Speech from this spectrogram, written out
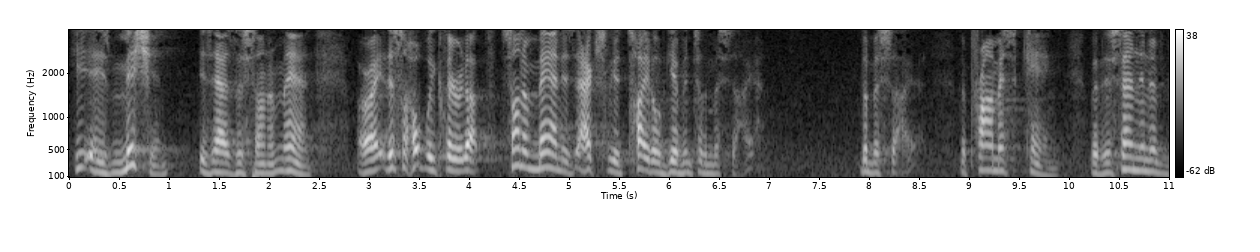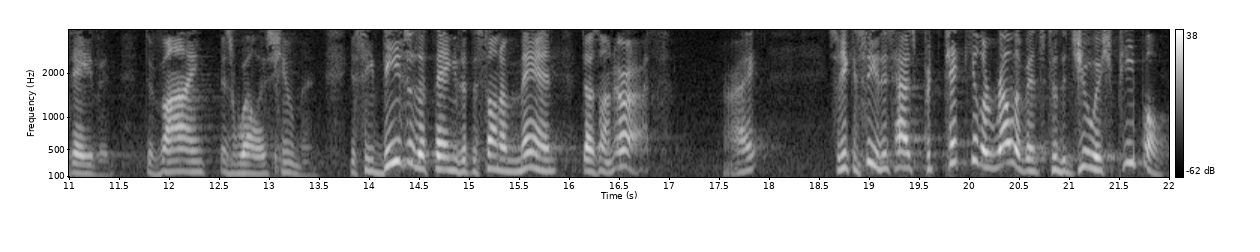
He, his mission is as the Son of Man. All right? This will hopefully clear it up. Son of Man is actually a title given to the Messiah. The Messiah. The promised King the descendant of David, divine as well as human. You see, these are the things that the Son of Man does on earth. All right? So you can see this has particular relevance to the Jewish people,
